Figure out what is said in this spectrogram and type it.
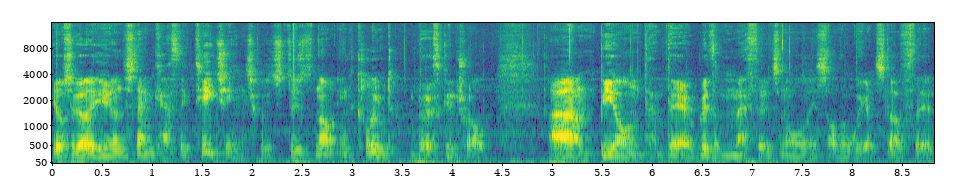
You also got to understand Catholic teachings, which does not include birth control um, beyond their rhythm methods and all this other weird stuff that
